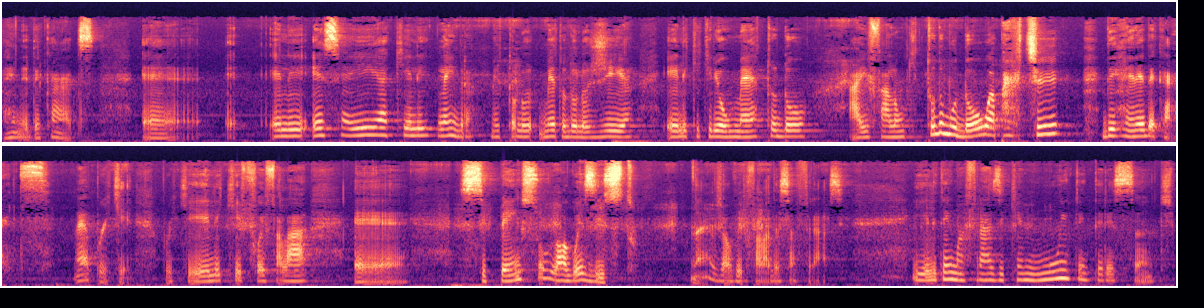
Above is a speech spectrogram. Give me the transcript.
René Descartes. É, ele, esse aí é aquele, lembra? Metodologia, ele que criou o método. Aí falam que tudo mudou a partir de René Descartes. Né? Por quê? Porque ele que foi falar é, se penso, logo existo. Né? Já ouviram falar dessa frase. E ele tem uma frase que é muito interessante.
